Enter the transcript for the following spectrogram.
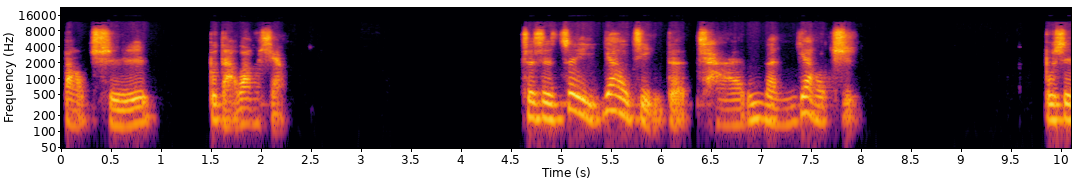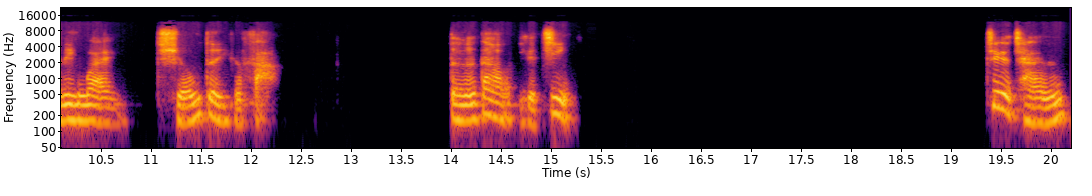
保持不打妄想，这是最要紧的禅门要旨，不是另外求的一个法，得到一个境。这个禅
